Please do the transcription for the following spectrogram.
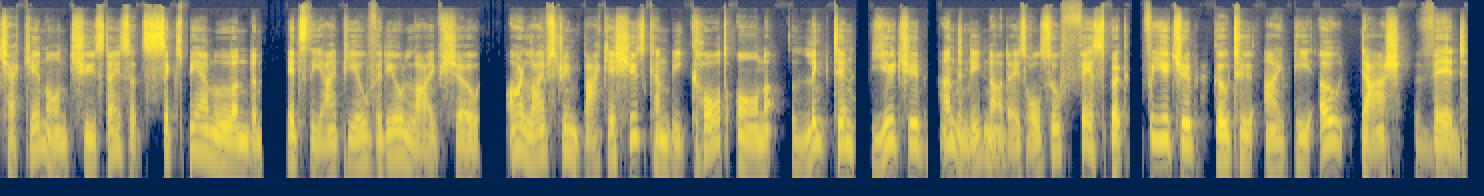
check in on Tuesdays at 6 pm London. It's the IPO video live show. Our live stream back issues can be caught on LinkedIn, YouTube, and indeed nowadays also Facebook. For YouTube, go to IPO vid.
